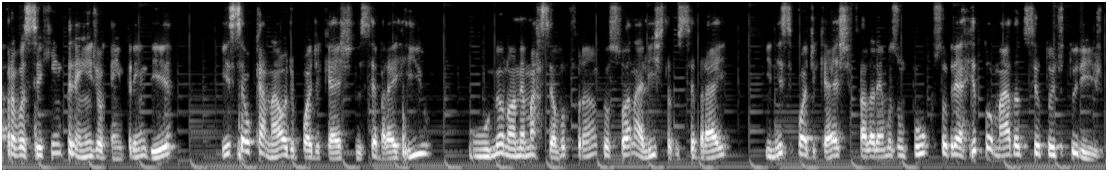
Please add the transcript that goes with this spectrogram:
para você que empreende ou quer empreender. Esse é o canal de podcast do Sebrae Rio. O meu nome é Marcelo Franco, eu sou analista do Sebrae e nesse podcast falaremos um pouco sobre a retomada do setor de turismo.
